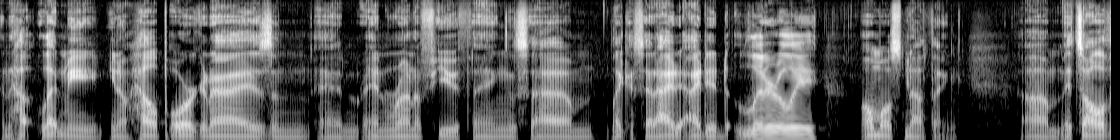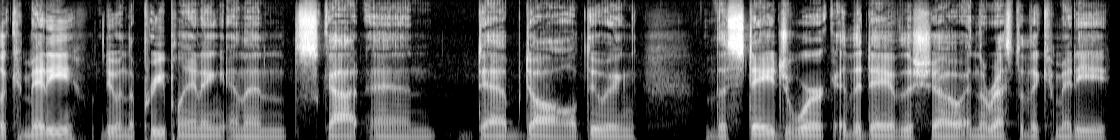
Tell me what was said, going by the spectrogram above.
and help, let me you know help organize and and and run a few things. Um, like I said, I I did literally almost nothing. Um, it's all the committee doing the pre-planning, and then Scott and Deb Dahl doing the stage work the day of the show, and the rest of the committee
